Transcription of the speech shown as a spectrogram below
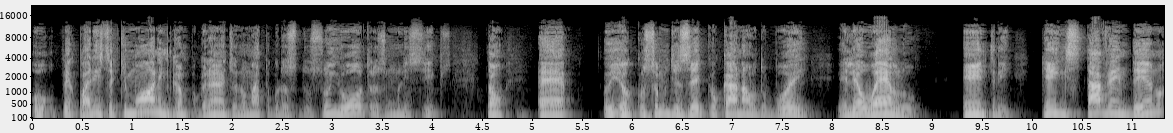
o- pecuarista que mora em Campo Grande, no Mato Grosso do Sul, em outros municípios. Então, é, eu costumo dizer que o canal do boi, ele é o elo entre quem está vendendo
